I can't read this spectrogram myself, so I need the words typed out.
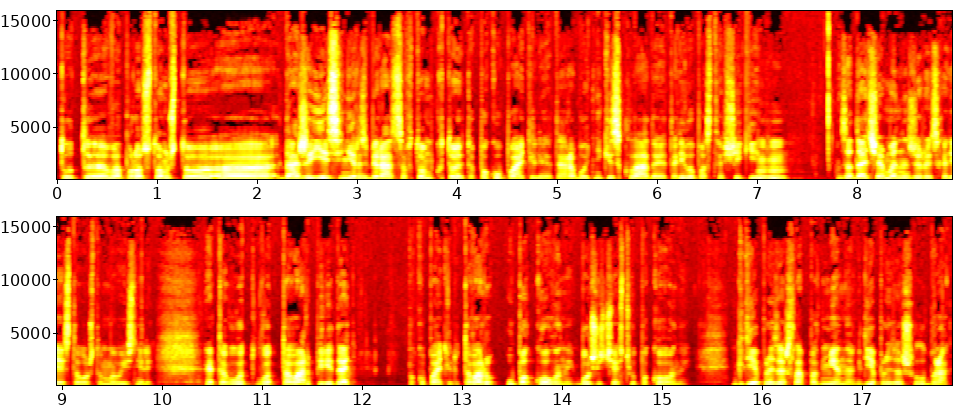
Тут э, вопрос в том, что э, даже если не разбираться в том, кто это, покупатели, это работники склада, это либо поставщики, Мгм. Задача менеджера, исходя из того, что мы выяснили, это вот, вот товар передать покупателю. Товар упакованный, большей частью упакованный. Где произошла подмена, где произошел брак,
